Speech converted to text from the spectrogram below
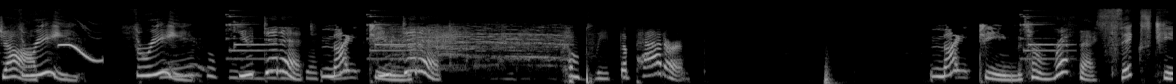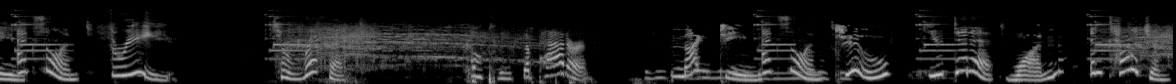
job. Three. Three. You did it. Nineteen! You did it. Complete the pattern. Nineteen. Terrific. Sixteen. Excellent. Three. Terrific. Complete the pattern. Nineteen. Excellent. Two. You did it. One. Intelligent.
